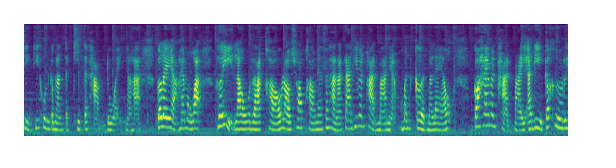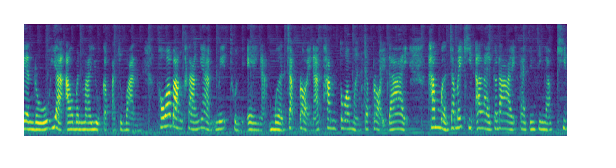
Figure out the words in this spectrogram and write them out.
สิ่งที่คุณกำลังจะคิดจะทำด้วยนะคะ ก็เลยอยากให้มองว่า เฮ้ย เรารักเขาเราชอบเขาเนี่ยสถานการณ์ที่มันผ่านมาเนี่ย มันเกิดมาแล้ว ก็ให้มันผ่านไปอดีตก็คือเรียนรู้อย่าเอามันมาอยู่กับปัจจุบัน เพราะว่าบางครั้งเนี่ยมิถุนเองอะ่ะเหมือนจะปล่อยนะทำตัวเหมือนจะปล่อยได้ทำเหมือนจะไม่คิดอะไรก็ได้ แต่จริงๆแล้วคิด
